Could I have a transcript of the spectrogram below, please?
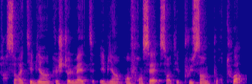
Alors, ça aurait été bien que je te le mette eh bien, en français, ça aurait été plus simple pour toi.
